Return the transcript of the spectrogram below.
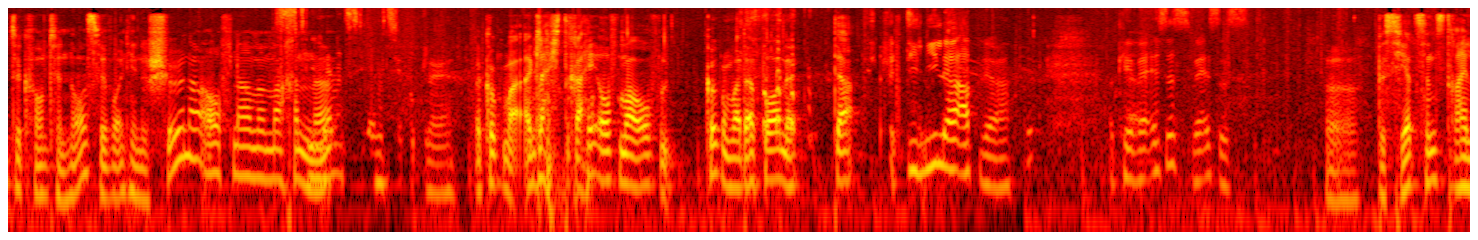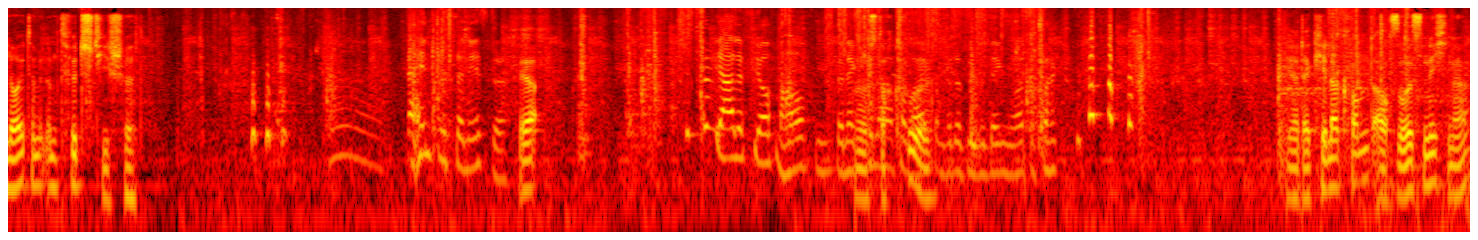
Bitte Contenance, wir wollen hier eine schöne Aufnahme machen, ne? Da guck mal, gleich drei auf dem Haufen. Guck mal da vorne. da. Die lila Abwehr. Okay, wer ist es? Wer ist es? Äh, bis jetzt sind es drei Leute mit einem Twitch-T-Shirt. da hinten ist der nächste. Ja. Jetzt sind wir alle vier auf dem Haufen. Wenn der Das Killer cool. vorbeikommt, wird er sich so denken, what the fuck. Ja, der Killer kommt, auch so ist nicht, ne?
